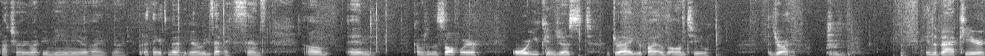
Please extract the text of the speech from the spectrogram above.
not sure. It might be Memeo. I have no idea, but I think it's Memeo because that makes sense. Um, and comes with the software, or you can just drag your files onto the drive. In the back here,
